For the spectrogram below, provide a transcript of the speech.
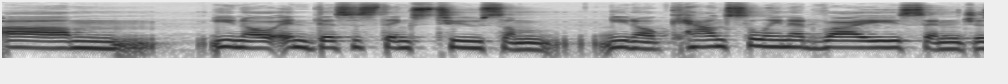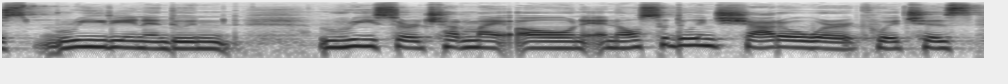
um, you know, and this is thanks to some, you know, counseling advice and just reading and doing research on my own and also doing shadow work, which is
